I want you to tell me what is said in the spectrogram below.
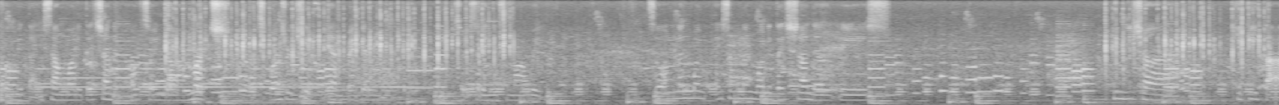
kumita isang monetized channel also in the merch or sponsorship. Yan, pwede rin. So, isa rin yun sa mga way. So, ang non isang non-monetized channel is siya kikita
